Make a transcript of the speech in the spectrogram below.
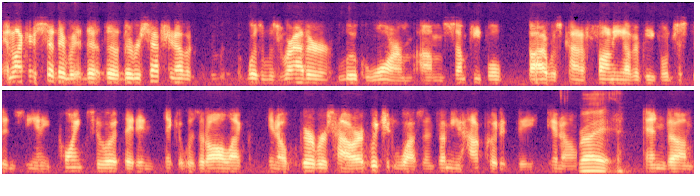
and like I said, there were, the, the the reception of it was was rather lukewarm. Um, some people thought it was kind of funny. Other people just didn't see any point to it. They didn't think it was at all like you know Gerber's Howard, which it wasn't. I mean, how could it be? You know, right? And um,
